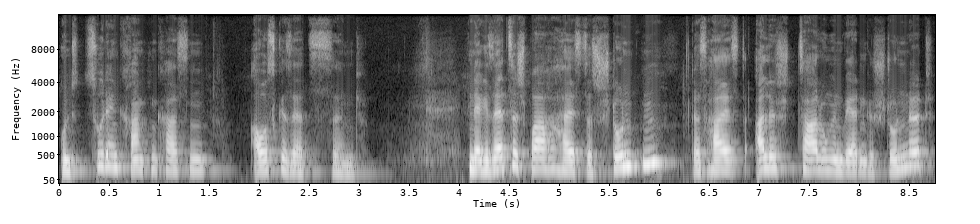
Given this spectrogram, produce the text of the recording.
und zu den Krankenkassen ausgesetzt sind. In der Gesetzessprache heißt es Stunden. Das heißt, alle Zahlungen werden gestundet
